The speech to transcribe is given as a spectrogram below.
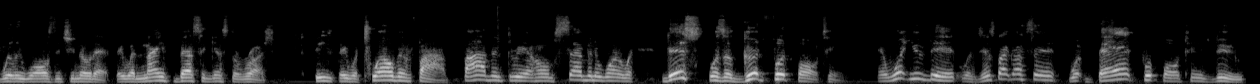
Willie Walls, did you know that? They were ninth best against the rush. These they were 12 and 5, 5 and 3 at home, 7 and 1 away. This was a good football team. And what you did was just like I said, what bad football teams do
